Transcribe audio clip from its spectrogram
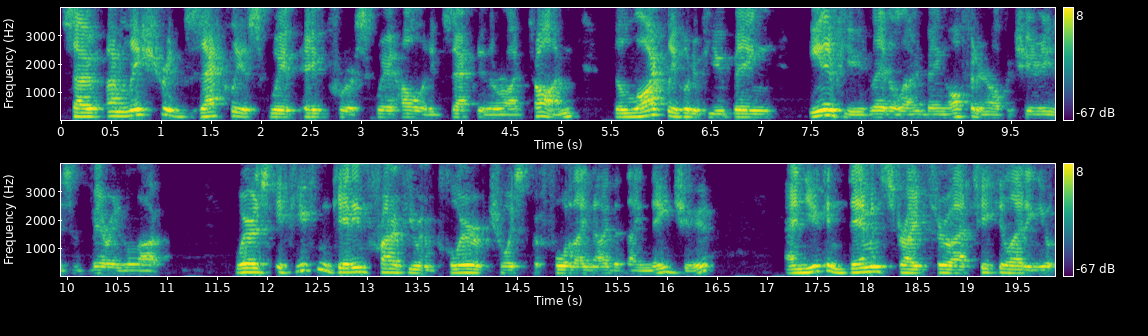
So unless you're exactly a square peg for a square hole at exactly the right time, the likelihood of you being interviewed, let alone being offered an opportunity, is very low. Whereas if you can get in front of your employer of choice before they know that they need you, and you can demonstrate through articulating your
